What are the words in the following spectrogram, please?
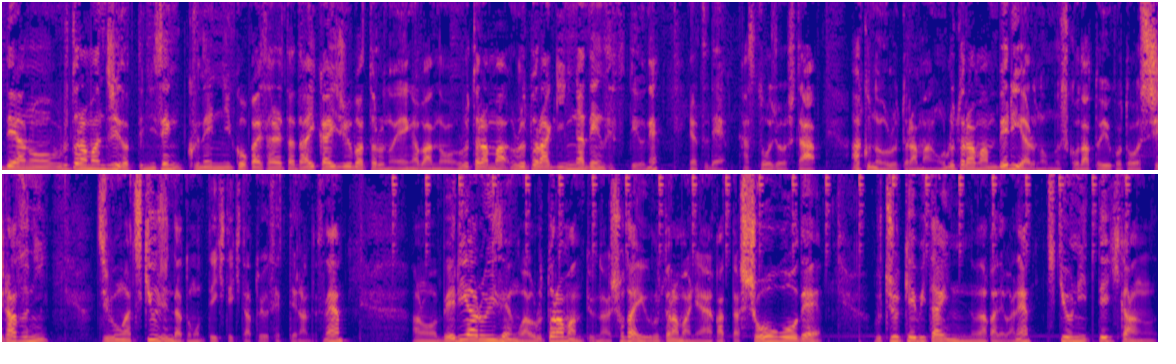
で、あの、ウルトラマンジードって2009年に公開された大怪獣バトルの映画版のウルトラマ、ウルトラ銀河伝説っていうね、やつで初登場した悪のウルトラマン、ウルトラマンベリアルの息子だということを知らずに、自分は地球人だと思って生きてきたという設定なんですね。あの、ベリアル以前はウルトラマンっていうのは初代ウルトラマンにあやかった称号で、宇宙警備隊員の中ではね、地球に一定期間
